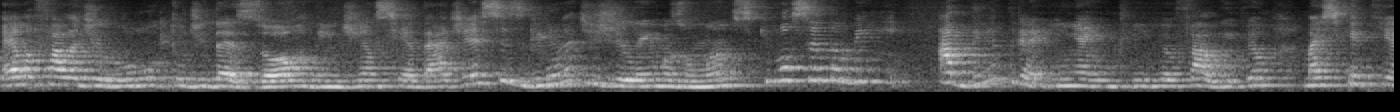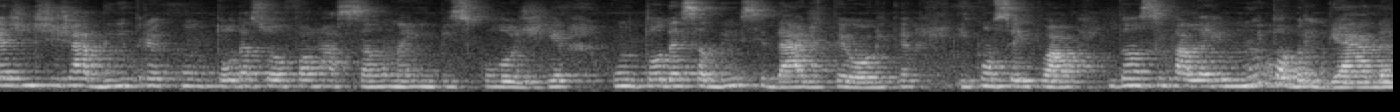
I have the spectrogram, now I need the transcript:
ela fala de luto, de desordem, de ansiedade, esses grandes dilemas humanos que você também adentra em A Incrível Falível, mas que aqui a gente já adentra com toda a sua formação né, em psicologia, com toda essa densidade teórica e conceitual. Então, assim, Valéria, muito obrigada.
